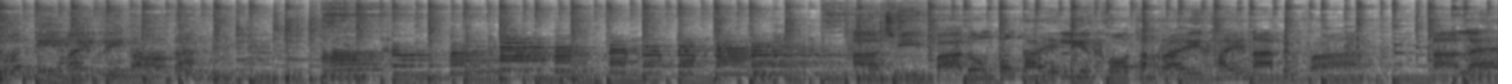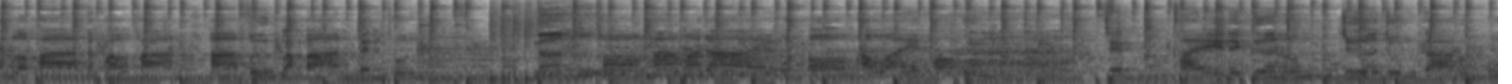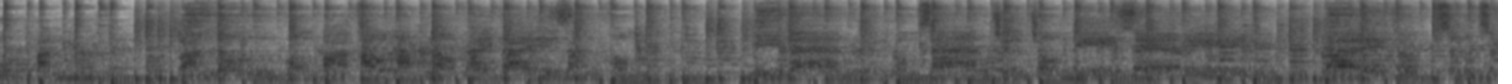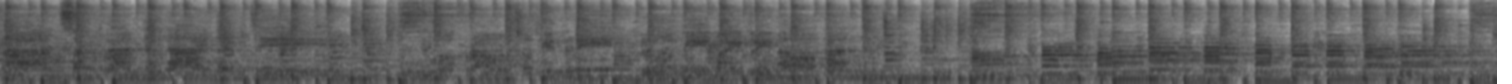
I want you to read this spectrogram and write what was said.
ล้วนมีไมตรีต่อกัน อาชีพป่าดงพงไพรเลี้ยงโคทำไรไถนาเป็นพรานหน้าแล้งเราพากันเผาทาน หาฟืนกลับบ้านเป็นทุน ไข้ได้เกื้อหนุนเจือจุนการุณผูกพัน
